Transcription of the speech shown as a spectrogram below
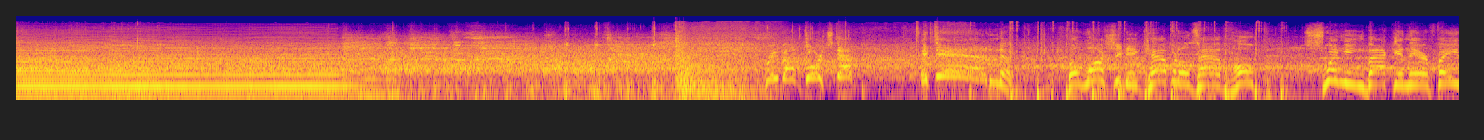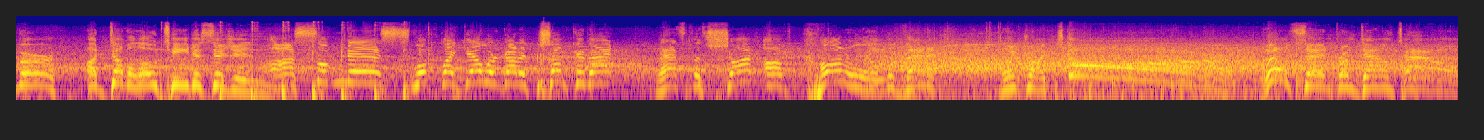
Rebound doorstep. It's in. The Washington Capitals have hope swinging back in their favor. A double OT decision. Awesomeness. Looked like Eller got a chunk of that. That's the shot of Connolly. Vanek. Point drive. Score! Wilson from downtown.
